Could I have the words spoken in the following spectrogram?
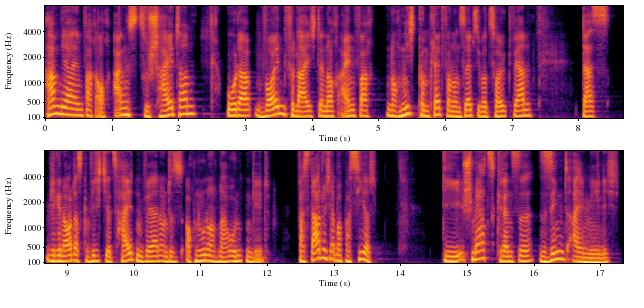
haben wir einfach auch Angst zu scheitern oder wollen vielleicht dennoch einfach noch nicht komplett von uns selbst überzeugt werden, dass wir genau das Gewicht jetzt halten werden und es auch nur noch nach unten geht. Was dadurch aber passiert, die Schmerzgrenze sinkt allmählich.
